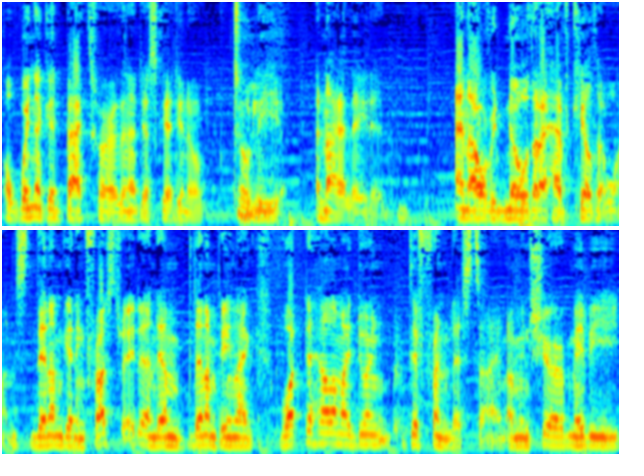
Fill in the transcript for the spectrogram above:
or when I get back to her, then I just get you know totally annihilated, and I already know that I have killed her once. Then I'm getting frustrated, and then then I'm being like, what the hell am I doing different this time? I mean, sure, maybe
